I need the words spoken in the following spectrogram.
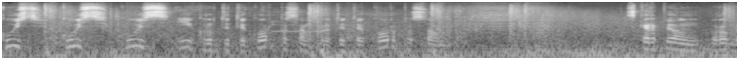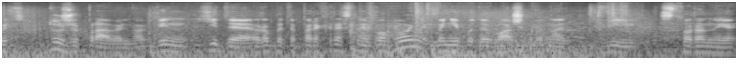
кусь, кусь, кусь і крутити корпусом, крутити корпусом. Скорпіон робить дуже правильно. Він їде робити перехресний вогонь. Мені буде важко на дві сторони.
